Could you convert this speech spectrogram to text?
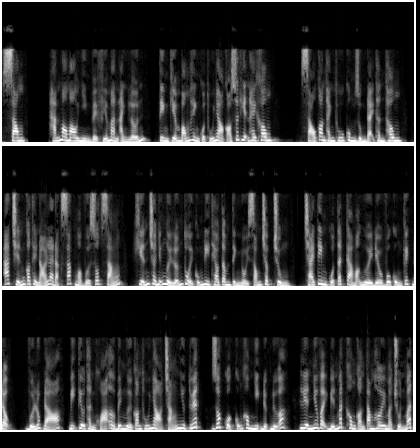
Xong, hắn mau mau nhìn về phía màn ảnh lớn, tìm kiếm bóng hình của thú nhỏ có xuất hiện hay không. Sáu con thánh thú cùng dùng đại thần thông, ác chiến có thể nói là đặc sắc mà vừa sốt sắng, khiến cho những người lớn tuổi cũng đi theo tâm tình nổi sóng chập trùng, Trái tim của tất cả mọi người đều vô cùng kích động. Vừa lúc đó, bị tiêu thần khóa ở bên người con thú nhỏ trắng như tuyết, rốt cuộc cũng không nhịn được nữa, liền như vậy biến mất không còn tăm hơi mà chuồn mất,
